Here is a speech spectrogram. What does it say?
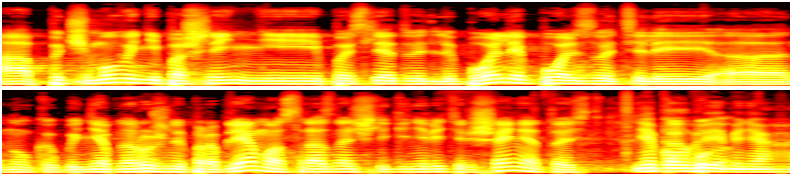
А почему вы не пошли, не поисследовали боли пользователей, э, ну, как бы не обнаружили проблему, а сразу начали генерить решения? То есть, не было времени.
